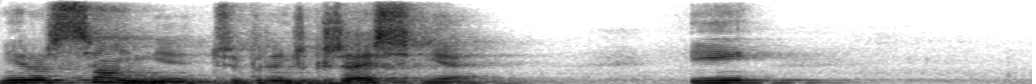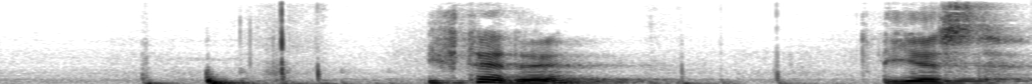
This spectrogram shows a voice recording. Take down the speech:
nierozsądnie, czy wręcz grzesznie. I, i wtedy jest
